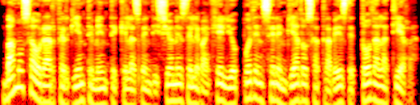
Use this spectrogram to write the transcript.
Vamos a orar fervientemente que las bendiciones del Evangelio pueden ser enviados a través de toda la tierra.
